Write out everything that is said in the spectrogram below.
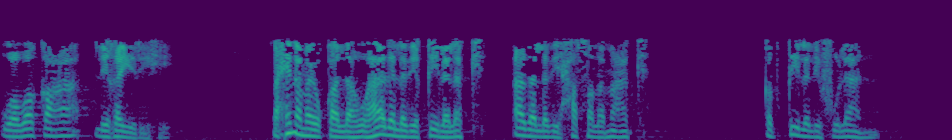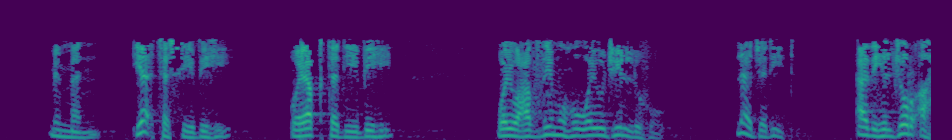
ووقع لغيره. فحينما يقال له هذا الذي قيل لك هذا الذي حصل معك قد قيل لفلان ممن يأتسي به ويقتدي به ويعظمه ويجله. لا جديد. هذه الجرأة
